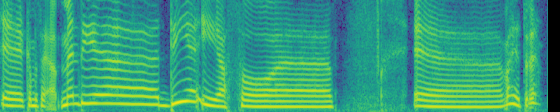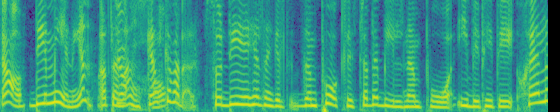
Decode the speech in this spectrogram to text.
Eh, kan man säga. Men det, det är alltså eh, Eh, vad heter det? Ja, det är meningen att den Jaha. ankan ska vara där. Så det är helt enkelt den påklistrade bilden på IBPP själv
